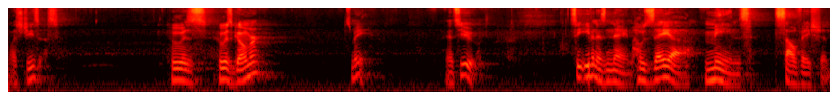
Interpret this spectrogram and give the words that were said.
Well, it's Jesus. Who is, who is Gomer? It's me. It's you. See, even his name, Hosea, means salvation.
